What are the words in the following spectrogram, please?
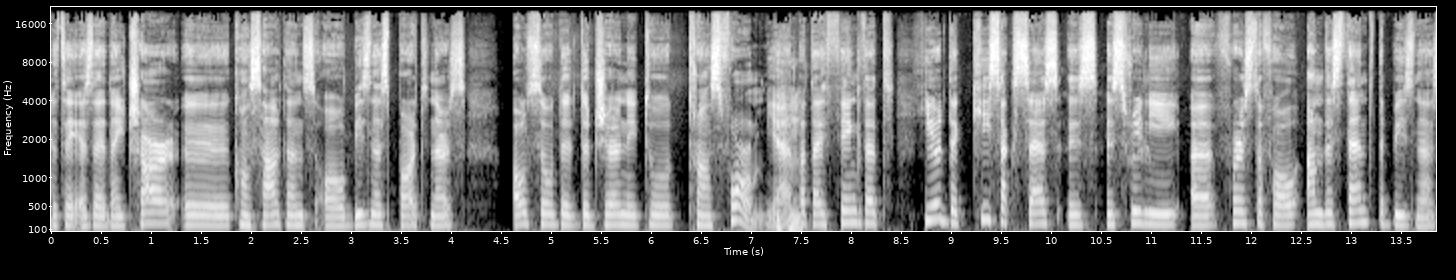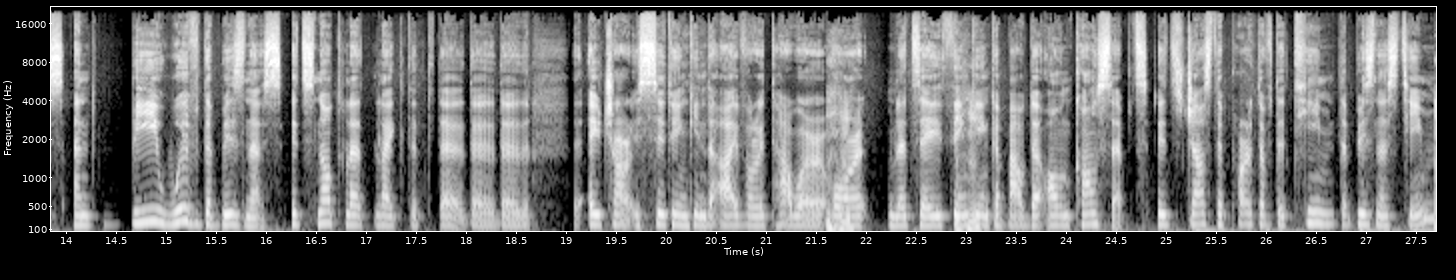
let's say as an HR uh, consultants or business partners, also the, the journey to transform. Yeah, mm-hmm. but I think that here the key success is is really uh, first of all understand the business and be with the business. It's not let, like that the, the, the, the HR is sitting in the ivory tower mm-hmm. or let's say mm-hmm. thinking about their own concepts. It's just a part of the team, the business team.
